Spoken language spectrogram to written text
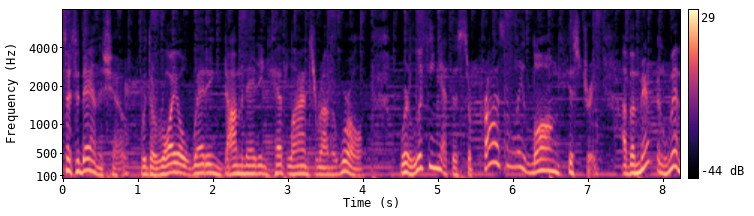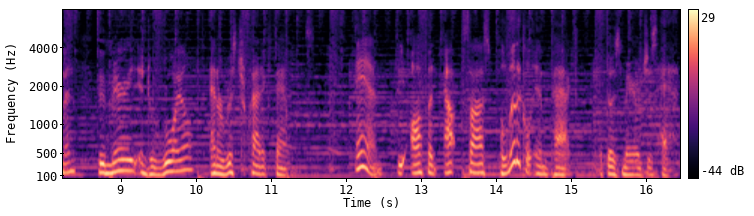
So, today on the show, with the royal wedding dominating headlines around the world, we're looking at the surprisingly long history of American women who married into royal and aristocratic families, and the often outsized political impact that those marriages had.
